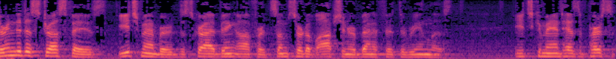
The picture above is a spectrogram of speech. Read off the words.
During the distress phase, each member described being offered some sort of option or benefit to reenlist. Each command has a, pers-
